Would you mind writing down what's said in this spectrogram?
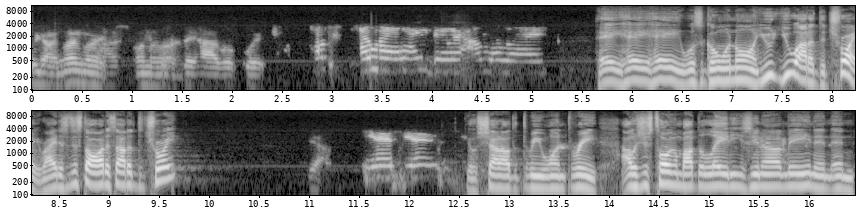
we got Lun Lunch on the line. Say hi real quick. Hello, how you doing? I'm alright. Hey, hey, hey, what's going on? You you out of Detroit, right? Is this the artist out of Detroit? Yeah. Yes, yes. Yo, shout out to 313. I was just talking about the ladies, you know what I mean? And and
